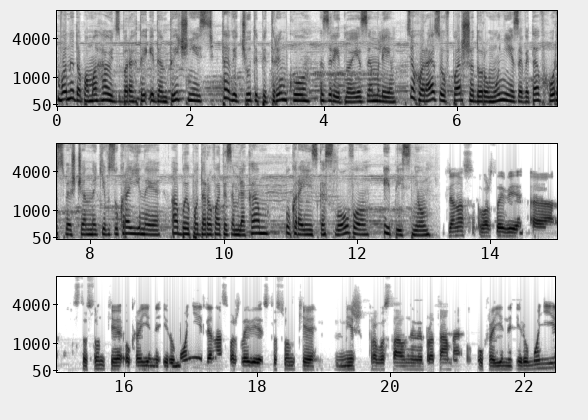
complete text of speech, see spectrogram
Вони допомагають зберегти ідентичність та відчути підтримку з рідної землі. Цього разу вперше до Румунії завітав хор священників з України, аби подарувати землякам українське слово і пісню. Для нас важливі е, стосунки України і Румунії. Для нас важливі стосунки між православними братами України і Румунії.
